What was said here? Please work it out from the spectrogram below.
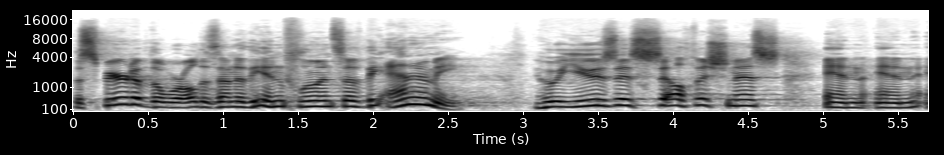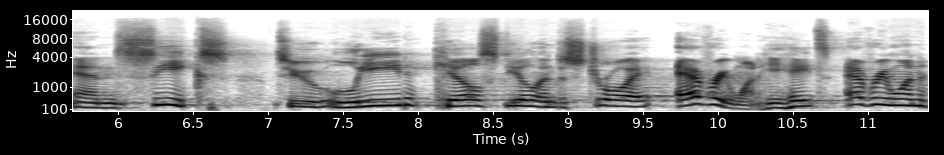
The spirit of the world is under the influence of the enemy who uses selfishness and, and, and seeks to lead, kill, steal, and destroy everyone. He hates everyone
